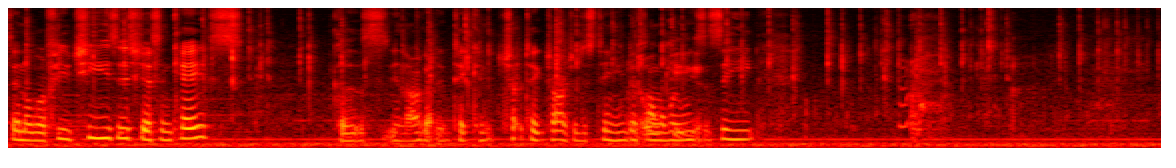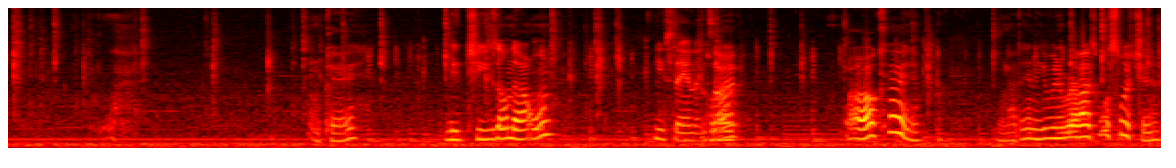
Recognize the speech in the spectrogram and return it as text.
Send over a few cheeses just in case. Cause you know I got to take take charge of this team. That's the only way we Okay. succeed. Okay. Need cheese on that one. You staying inside? Okay. I didn't even realize we're switching.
